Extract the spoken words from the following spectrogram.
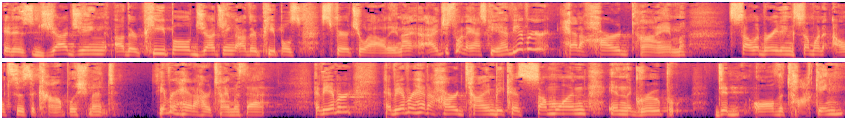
it is judging other people, judging other people's spirituality. And I, I just want to ask you, have you ever had a hard time celebrating someone else's accomplishment? Have you ever had a hard time with that? Have you ever, have you ever had a hard time because someone in the group did all the talking,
